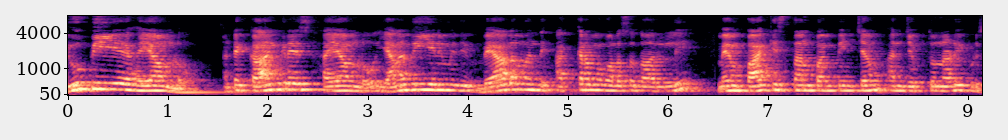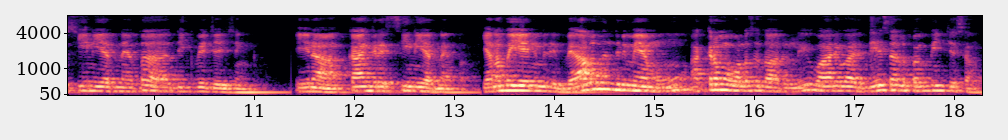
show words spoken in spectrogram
యూపీఏ హయాంలో అంటే కాంగ్రెస్ హయాంలో ఎనభై ఎనిమిది వేల మంది అక్రమ వలసదారుల్ని మేము పాకిస్తాన్ పంపించాం అని చెప్తున్నాడు ఇప్పుడు సీనియర్ నేత దిగ్విజయ్ సింగ్. ఈయన కాంగ్రెస్ సీనియర్ నేత. ఎనభై ఎనిమిది వేల మందిని మేము అక్రమ వలసదారుల్ని వారి వారి దేశాలు పంపించేశాము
